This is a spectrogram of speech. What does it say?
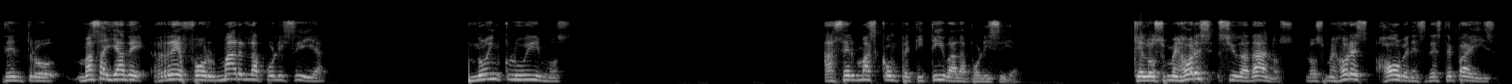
dentro, más allá de reformar la policía, no incluimos hacer más competitiva la policía? Que los mejores ciudadanos, los mejores jóvenes de este país,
